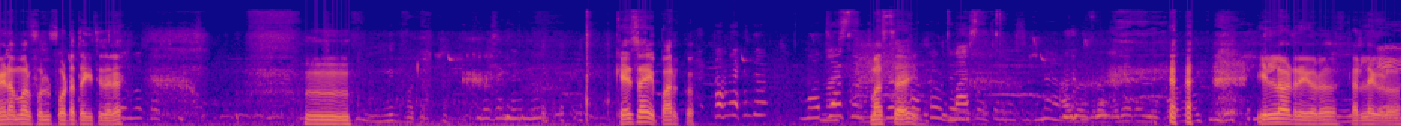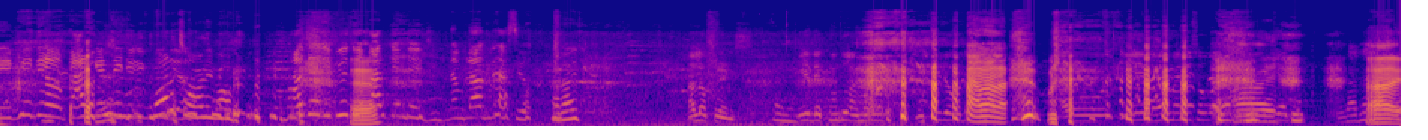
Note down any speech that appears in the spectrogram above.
ಮೇಡಮ್ ಅವ್ರು ಫುಲ್ ಫೋಟೋ ತೆಗಿತಿದ್ದಾರೆ. ಹ್ಞೂ कैसा है पार्क ಮಸ್ತ್ ಇಲ್ಲ ನೋಡ್ರಿ ಇವರು ತರ್ಲೆಗಳು हेलो फ्रेंड्स ये देखो तो हमारा हाय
